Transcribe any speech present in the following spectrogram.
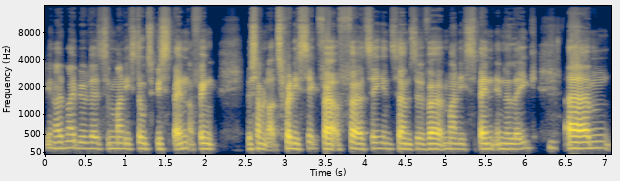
You know, maybe there's some money still to be spent. I think we're something like 26th out of 30 in terms of uh, money spent in the league. Um,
